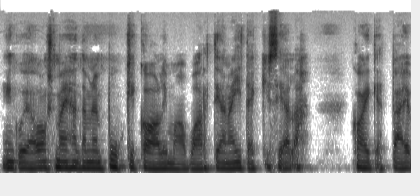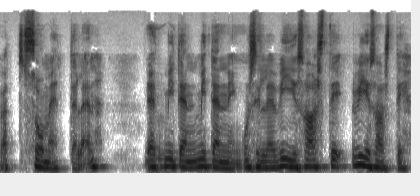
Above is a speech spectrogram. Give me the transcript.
Niin kuin, ja onko mä ihan tämmöinen pukkikaalimaan vartijana itsekin siellä kaiket päivät somettelen. Että miten, miten niin kuin viisaasti, viisaasti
